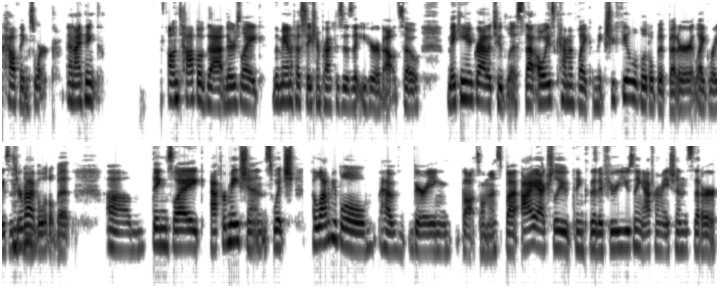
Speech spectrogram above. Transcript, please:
how things work. And I think on top of that, there's like the manifestation practices that you hear about. So making a gratitude list, that always kind of like makes you feel a little bit better. It like raises your Mhm. vibe a little bit. Um, things like affirmations, which a lot of people have varying thoughts on this, but I actually think that if you're using affirmations that are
